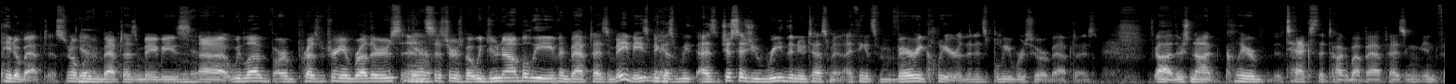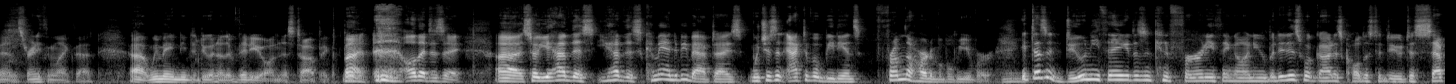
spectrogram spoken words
pedo Baptists. We don't believe Yeah. in baptizing babies. Uh, we love our Presbyterian brothers and Yeah. sisters, but we do not believe in baptizing babies because we, as just as you read the New Testament, I think it's very clear that it's believers who are baptized. Uh, there's not clear texts that talk about baptizing infants or anything like that. Uh, we may need to do another video on this topic, but all that to say, uh, so you have this you have this command to be baptized, which is an act of obedience from the heart of a believer. It doesn't do anything, it doesn't confer anything on you, but it is what God has called us to do to separate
